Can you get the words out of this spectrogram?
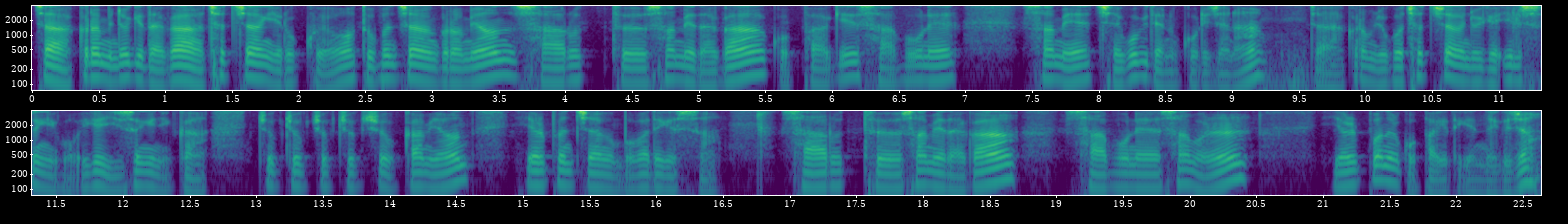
자, 그러면 여기다가 첫째 항이 이렇고요. 두 번째 항은 그러면 4루트 3에다가 곱하기 4분의 3의 제곱이 되는 꼴이잖아. 자, 그럼 요거 첫째 항은 여기가 1승이고 이게 2승이니까 쭉쭉쭉쭉쭉 가면 열 번째 항은 뭐가 되겠어? 4루트 3에다가 4분의 3을 10번을 곱하게 되겠네. 그죠?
